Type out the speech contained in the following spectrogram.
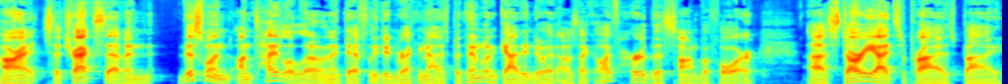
All right, so track seven. This one on title alone, I definitely didn't recognize, but then when it got into it, I was like, "Oh, I've heard this song before." Uh, "Starry Eyed Surprise" by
